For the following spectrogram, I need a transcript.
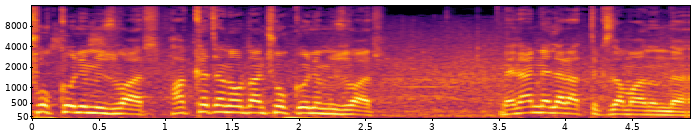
çok golümüz var. Hakikaten oradan çok golümüz var. Neler neler attık zamanında.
